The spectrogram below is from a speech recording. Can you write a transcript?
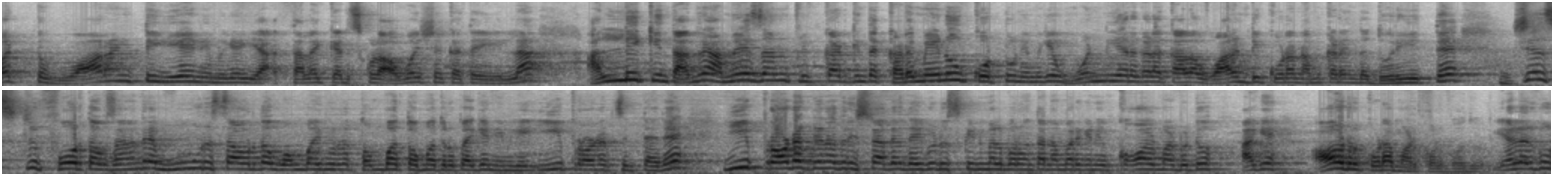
ಬಟ್ ವಾರಂಟಿಗೆ ನಿಮಗೆ ತಲೆ ಕೆಡಿಸ್ಕೊಳ್ಳೋ ಅವಶ್ಯಕತೆ ಇಲ್ಲ. ಅಲ್ಲಿಗಿಂತ ಅಂದರೆ ಅಮೆಝಾನ್ ಫ್ಲಿಪ್ಕಾರ್ಟ್ಗಿಂತ ಕಡಿಮೆನೂ ಕೊಟ್ಟು ನಿಮಗೆ ಒನ್ ಇಯರ್ಗಳ ಕಾಲ ವಾರಂಟಿ ಕೂಡ ನಮ್ಮ ಕಡೆಯಿಂದ ದೊರೆಯುತ್ತೆ. ಜಸ್ಟ್ ಫೋರ್ ತೌಸಂಡ್ ಅಂದರೆ ಮೂರು ಸಾವಿರದ ಒಂಬೈನೂರ ತೊಂಬತ್ತೊಂಬತ್ತು ರೂಪಾಯಿಗೆ ನಿಮಗೆ ಈ ಪ್ರಾಡಕ್ಟ್ ಸಿಗ್ತಾ ಇದೆ. ಈ ಪ್ರಾಡಕ್ಟ್ ಏನಾದರೂ ಇಷ್ಟ ಆದರೆ ದಯವಿಟ್ಟು ಸ್ಕ್ರೀನ್ ಮೇಲೆ ಬರುವಂಥ ನಂಬರ್ಗೆ ನೀವು ಕಾಲ್ ಮಾಡಿಬಿಟ್ಟು ಹಾಗೆ ಆರ್ಡರ್ ಕೂಡ ಮಾಡ್ಕೊಳ್ಬೋದು. ಎಲ್ಲರಿಗೂ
